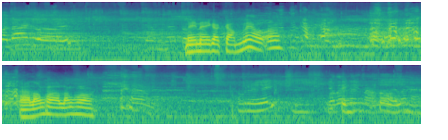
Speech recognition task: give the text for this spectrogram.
มาได้เลยในในๆกับกำแล้วอะอ่าร้องพอร้องพอเลยจะเป็นเปิดแล้วนะ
